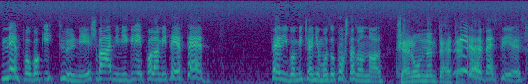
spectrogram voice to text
Nem fogok itt ülni és várni, míg lép valamit, érted? Felhívom Mitchell nyomozót most azonnal. Sharon, nem teheted. Miről beszélsz?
